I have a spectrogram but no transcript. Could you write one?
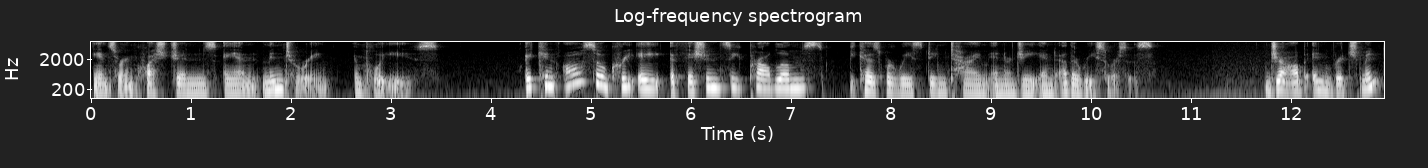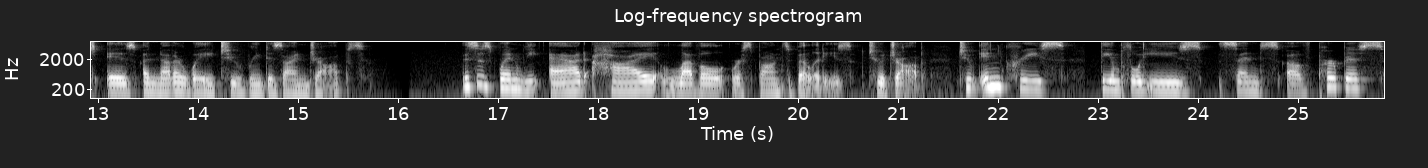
answering questions and mentoring employees. It can also create efficiency problems because we're wasting time, energy, and other resources. Job enrichment is another way to redesign jobs. This is when we add high level responsibilities to a job to increase the employee's sense of purpose,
